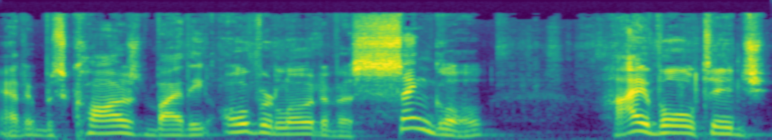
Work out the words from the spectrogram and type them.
and it was caused by the overload of a single high voltage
